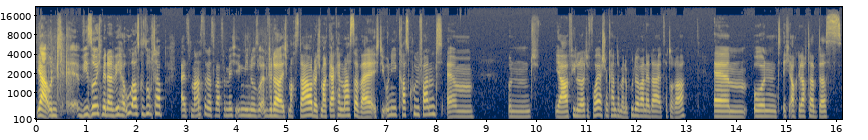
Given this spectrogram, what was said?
ja, und äh, wieso ich mir dann WHU ausgesucht habe als Master, das war für mich irgendwie nur so, entweder ich mache es da oder ich mache gar keinen Master, weil ich die Uni krass cool fand. Ähm, und ja, viele Leute vorher schon kannte, meine Brüder waren ja da, etc. Ähm, und ich auch gedacht habe, dass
